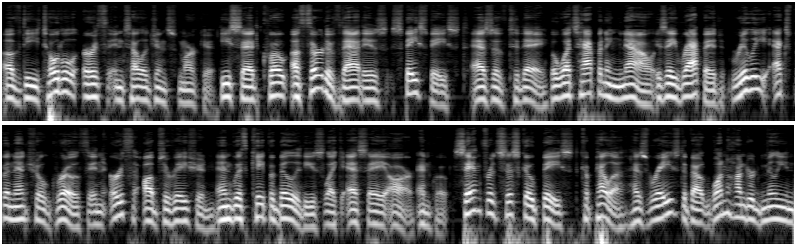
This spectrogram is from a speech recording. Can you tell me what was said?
of the total Earth intelligence market. He said, quote, A third of that is space based as of today, but what's happening now is a rapid, really exponential growth in Earth observation and with capabilities like SAR. End quote. San Francisco based Capella has raised raised about $100 million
